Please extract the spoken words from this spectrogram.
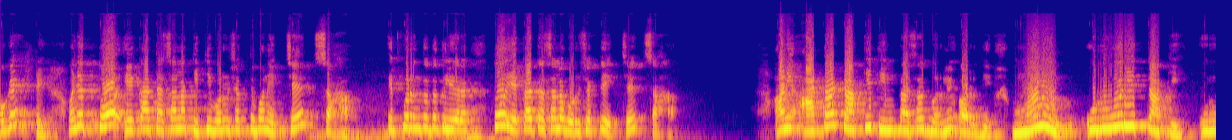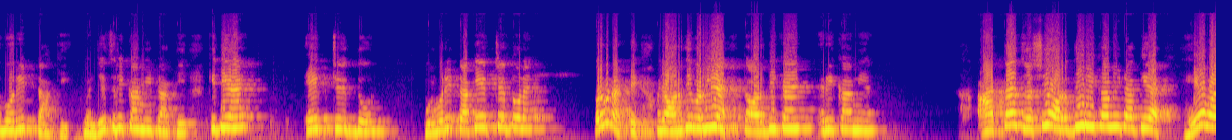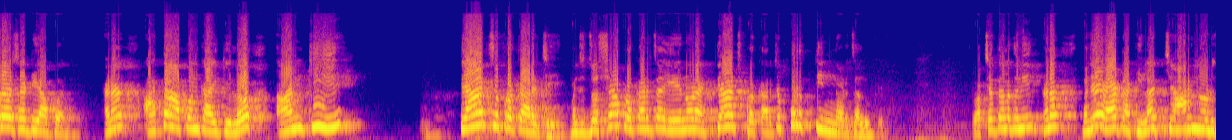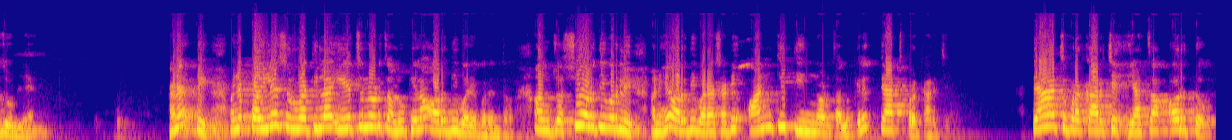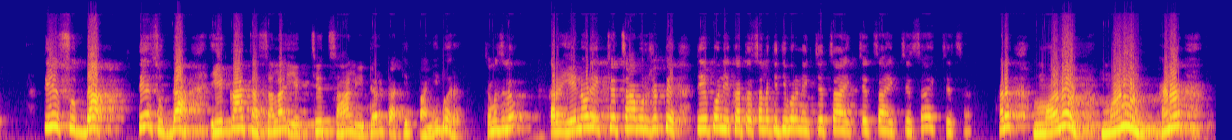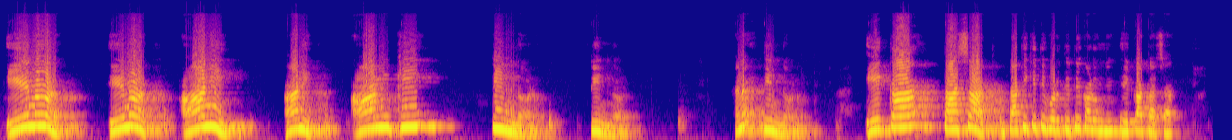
ओके? ठीक. म्हणजे तो एका तासाला किती भरू शकते पण एकशे सहा? इथपर्यंत तर क्लिअर आहे. तो एका तासाला भरू शकते एकशे सहा. आणि आता टाकी तीन तासात भरली अर्धी. म्हणून उर्वरित टाकी उर्वरित टाकी म्हणजेच रिकामी टाकी किती आहे? एक दोन. उर्वरित टाकी एक दोन आहे. बरोबर ना? ठीक. म्हणजे अर्धी भरली आहे तर अर्धी काय? रिकामी आहे. आता जशी अर्धी रिकामी टाकी आहे हे भरायसाठी आपण है ना? आता आपण काय केलं? आणखी त्याच प्रकारचे म्हणजे जशा प्रकारचा ए नळ आहे त्याच प्रकारचे परत तीन नळ चालू केले. लक्षात आलं गणित है ना? म्हणजे या टाकीला चार नळ जोडले आहे है ना? ठीक. म्हणजे पहिले सुरुवातीला एच नड चालू केला अर्धी भरेपर्यंत. आणि जशी अर्धी भरली आणि हे अर्धी भरासाठी आणखी तीन नड चालू केले त्याच प्रकारचे. त्याच प्रकारचे याचा अर्थ ते सुद्धा ते सुद्धा एका तासाला एकशे सहा लिटर टाकीत पाणी भरत समजलं? कारण हे नळ एकशे सहा भरू शकते. ते पण एका तासाला किती भरण? एकशे सहा एकशे सहा एकशे सहा एकशे सहा. है ना? म्हणून म्हणून है ना? ए नळ नळ आणि आणि आणखी तीन नळ तीन नळ. है ना? तीन नळ. एका तासात टाकी किती भरते ते काढून घे. एका तासात.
